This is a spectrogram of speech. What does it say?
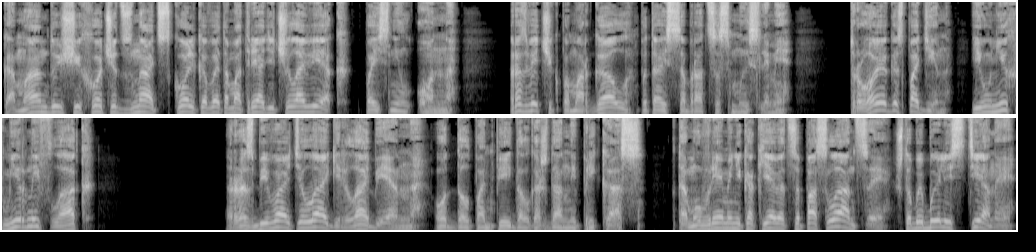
«Командующий хочет знать, сколько в этом отряде человек», — пояснил он. Разведчик поморгал, пытаясь собраться с мыслями. «Трое, господин, и у них мирный флаг». «Разбивайте лагерь, Лабиен», — отдал Помпей долгожданный приказ. «К тому времени, как явятся посланцы, чтобы были стены.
